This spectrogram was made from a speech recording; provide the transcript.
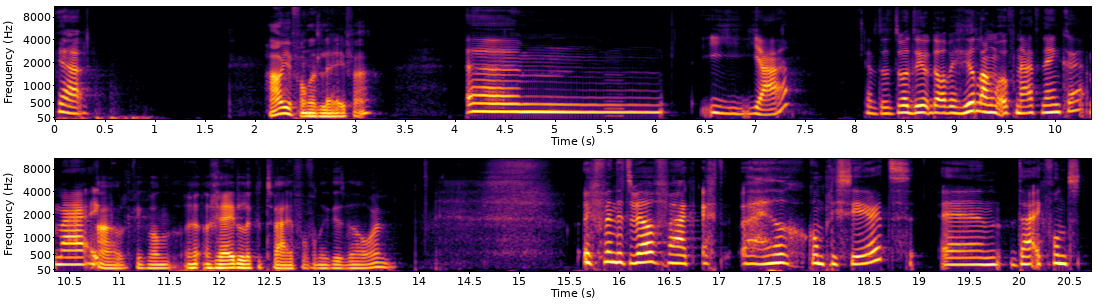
Ja. Hou je van het leven? Ehm, ja. ja. Dat was er alweer heel lang om over na te denken. Maar ik, Nou, dat vind ik wel een, een redelijke twijfel, vond ik dit wel hoor. ik vind het wel vaak echt heel gecompliceerd. En daar, ik vond,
